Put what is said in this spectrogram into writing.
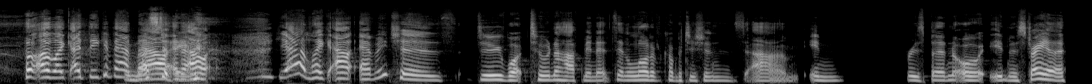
I'm like, I think about now and our, yeah, like our amateurs do what two and a half minutes in a lot of competitions um, in Brisbane or in Australia.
